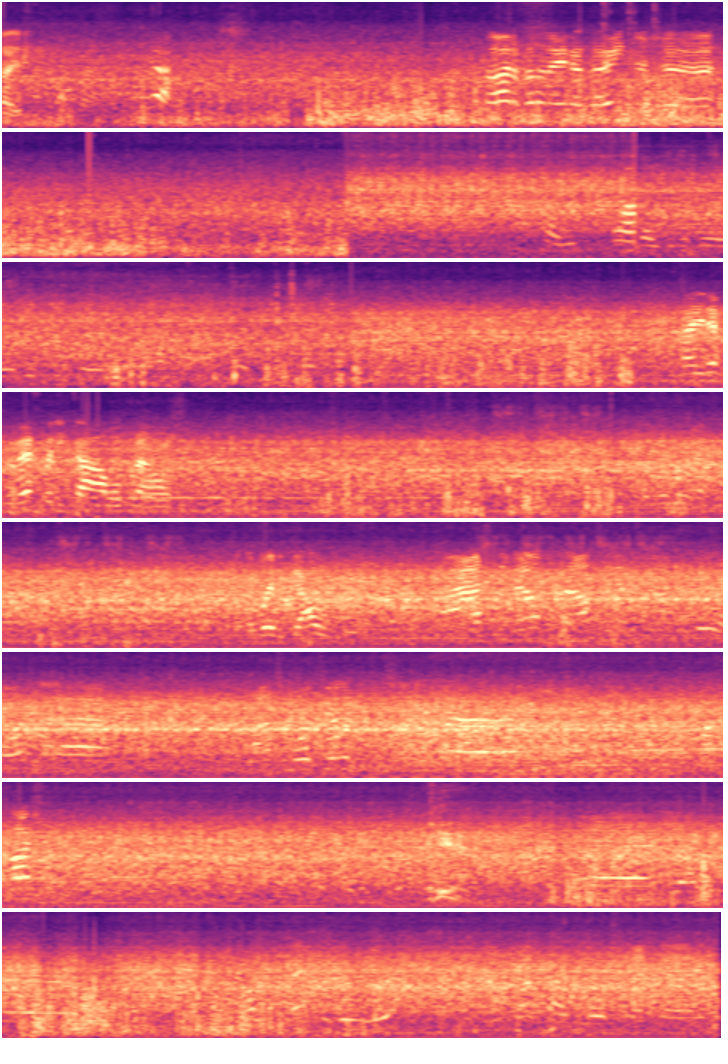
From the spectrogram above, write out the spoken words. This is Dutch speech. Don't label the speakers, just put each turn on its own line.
Hey.
Ja. Er gaat er een uit heen, dus eh. Ga je even weg met die kabel trouwens.
Dan ben je de kou.
Ah, als die wel gedaan is, dan heb ik het hoor. Maar laat ze mooi filmpje here.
